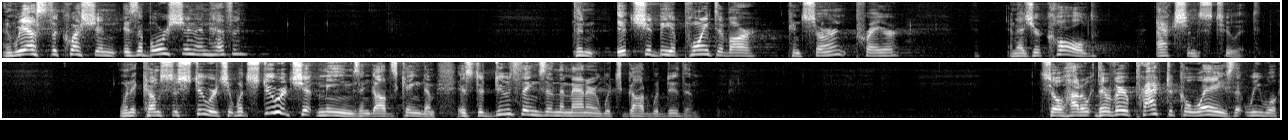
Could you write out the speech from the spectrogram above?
and we ask the question is abortion in heaven? Then it should be a point of our concern, prayer, and as you're called, actions to it. When it comes to stewardship, what stewardship means in God's kingdom is to do things in the manner in which God would do them. So, how do, there are very practical ways that we will,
